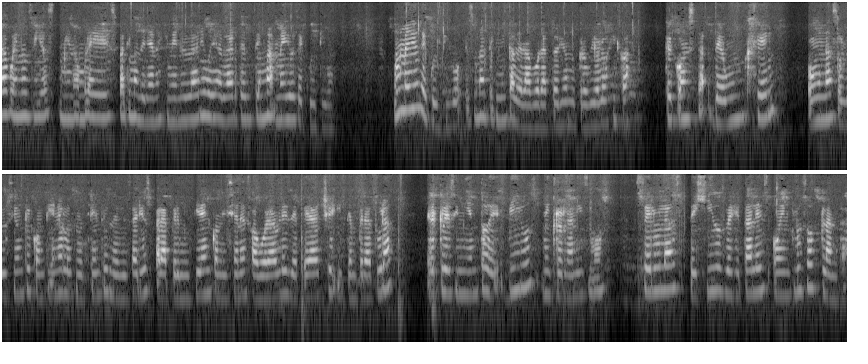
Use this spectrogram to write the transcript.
Hola, buenos días. Mi nombre es Fátima Adriana Jiménez Lar y voy a hablar del tema medios de cultivo. Un medio de cultivo es una técnica de laboratorio microbiológica que consta de un gel o una solución que contiene los nutrientes necesarios para permitir en condiciones favorables de pH y temperatura el crecimiento de virus, microorganismos, células, tejidos vegetales o incluso plantas,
